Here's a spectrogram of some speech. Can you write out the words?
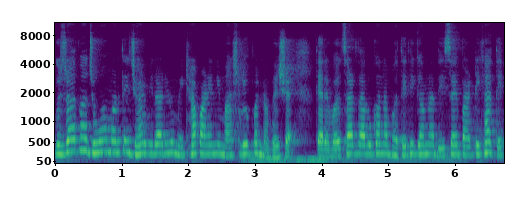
ગુજરાતમાં જોવા મળતી જળ બિલાડીઓ મીઠા પાણીની માછલીઓ પર નભે છે. ત્યારે વલસાડ તાલુકાના ભતેલી ગામના દેસાઈ પાર્ટી ખાતે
